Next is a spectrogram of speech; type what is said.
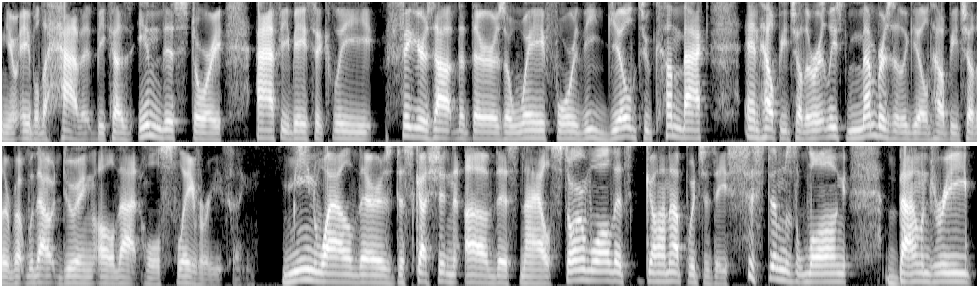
you know able to have it because in this story affie basically figures out that there is a way for the guild to come back and help each other or at least members of the guild help each other but without doing all that whole slavery thing Meanwhile, there's discussion of this Nihil Stormwall that's gone up, which is a systems long boundary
